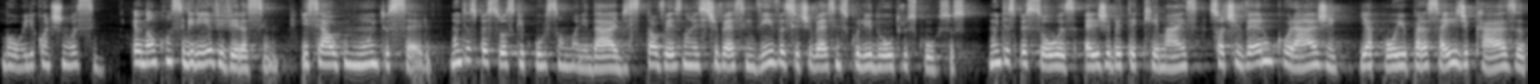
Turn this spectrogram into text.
Bom, ele continua assim. Eu não conseguiria viver assim. Isso é algo muito sério. Muitas pessoas que cursam humanidades talvez não estivessem vivas se tivessem escolhido outros cursos. Muitas pessoas LGBTQ+, só tiveram coragem e apoio para sair de casa,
